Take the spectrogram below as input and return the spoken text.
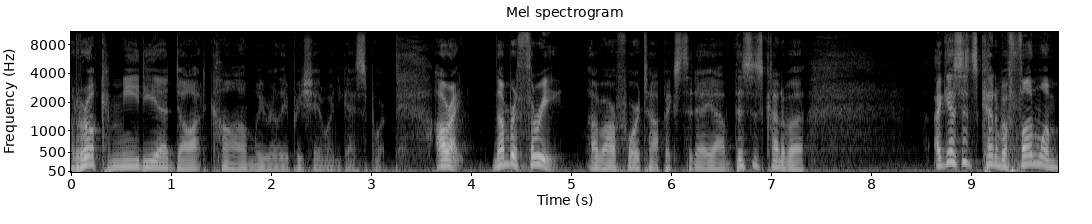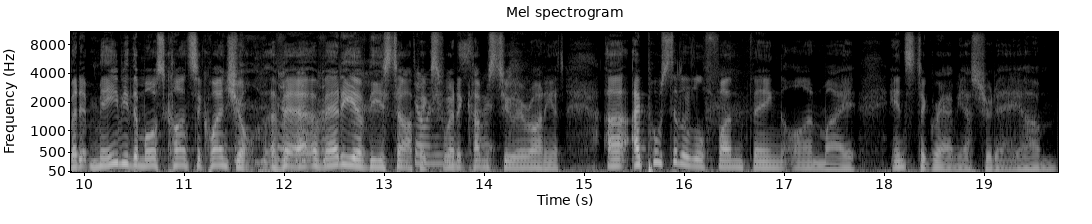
RoqeMedia.com. We really appreciate when you guys support. All right, number three of our four topics today. Uh, this is kind of a I guess it's kind of a fun one, but it may be the most consequential of, of any of these topics when it start. comes to Iranians. Uh, I posted a little fun thing on my Instagram yesterday. Um,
